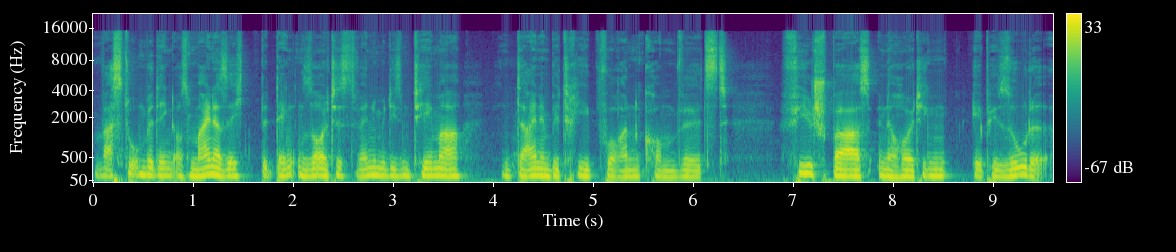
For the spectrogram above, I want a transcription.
was du unbedingt aus meiner Sicht bedenken solltest, wenn du mit diesem Thema in deinem Betrieb vorankommen willst. Viel Spaß in der heutigen Episode.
